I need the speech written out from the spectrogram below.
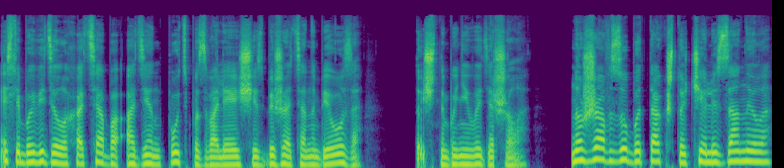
Если бы видела хотя бы один путь, позволяющий избежать анабиоза, точно бы не выдержала. Но сжав зубы так, что челюсть заныла,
